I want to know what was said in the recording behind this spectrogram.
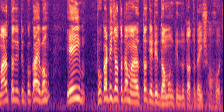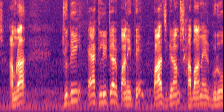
মারাত্মক একটি পোকা এবং এই পোকাটি যতটা মারাত্মক, এটির দমন কিন্তু ততটাই সহজ। আমরা যদি এক লিটার পানিতে পাঁচ গ্রাম সাবানের গুঁড়ো,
